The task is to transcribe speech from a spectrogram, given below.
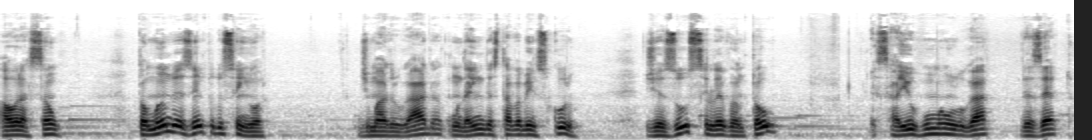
à oração, tomando o exemplo do Senhor. De madrugada, quando ainda estava bem escuro, Jesus se levantou e saiu rumo a um lugar deserto.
